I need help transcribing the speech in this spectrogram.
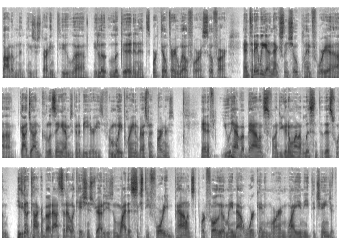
bottomed and things are starting to uh, look, look good, and it's worked out very well for us so far. And today we got an excellent show planned for you. Uh, Gajan Kulasingam is going to be here. He's from Waypoint Investment Partners. And if you have a balanced fund, you're going to want to listen to this one. He's going to talk about asset allocation strategies and why the 60 40 balanced portfolio may not work anymore and why you need to change it.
